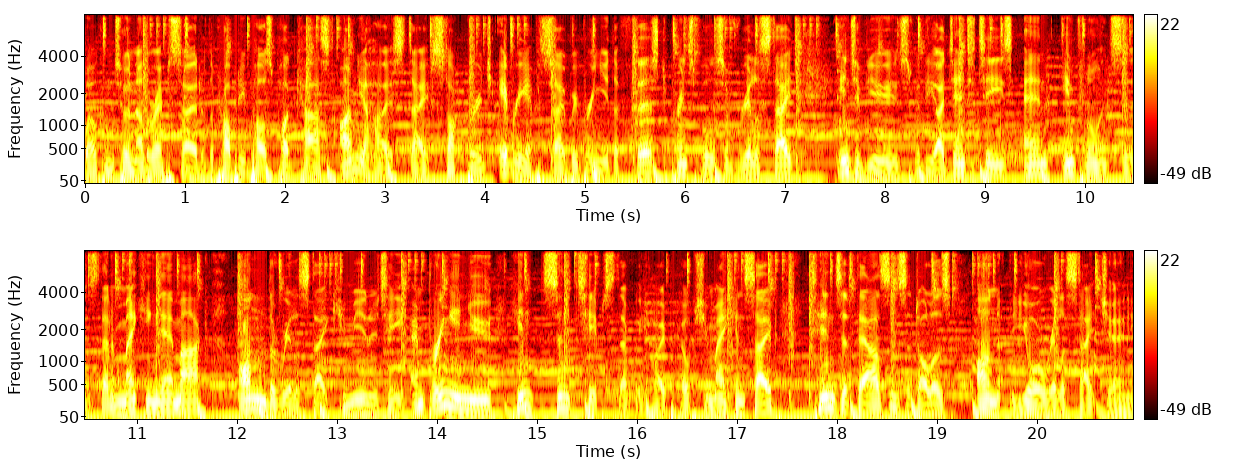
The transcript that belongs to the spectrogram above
Welcome to another episode of the Property Pulse podcast. I'm your host, Dave Stockbridge. Every episode, we bring you the first principles of real estate, interviews with the identities and influences that are making their mark on the real estate community, and bringing you hints and tips that we hope helps you make and save tens of thousands of dollars on your real estate journey.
